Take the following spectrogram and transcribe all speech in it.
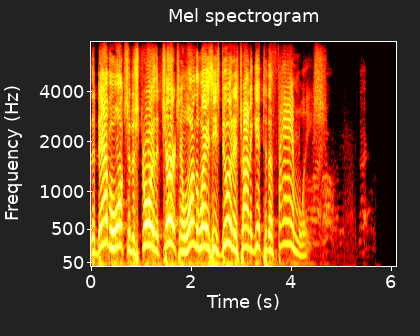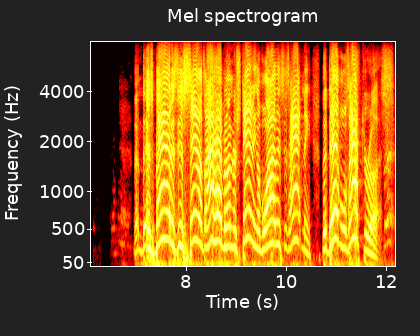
the devil wants to destroy the church, and one of the ways he's doing is trying to get to the families. As bad as this sounds, I have an understanding of why this is happening. The devil's after us.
